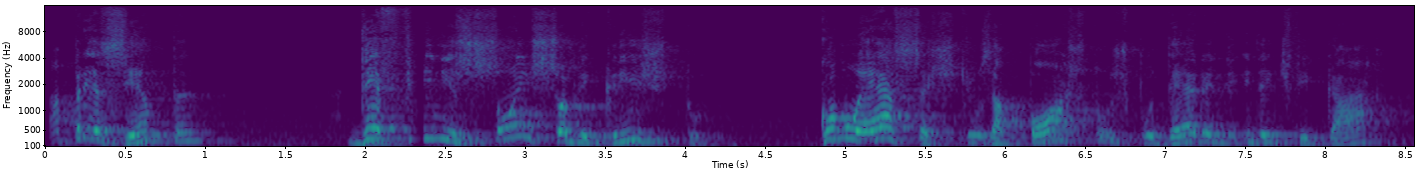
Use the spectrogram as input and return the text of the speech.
apresenta definições sobre Cristo como essas que os apóstolos puderam identificar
